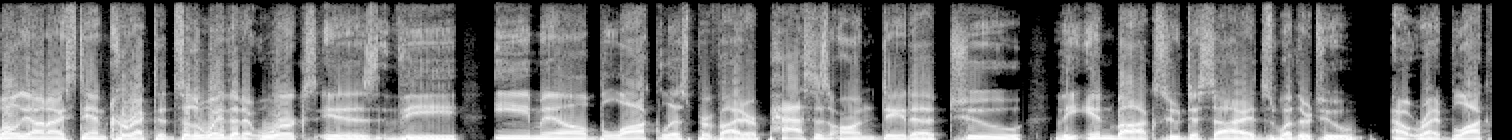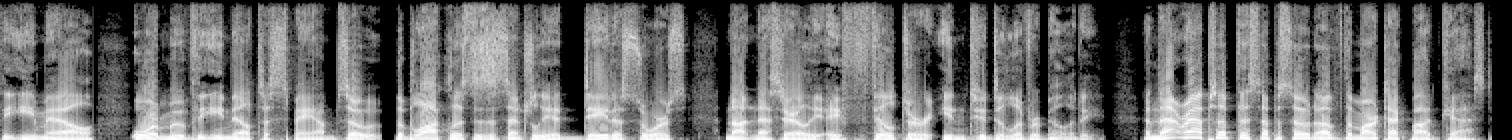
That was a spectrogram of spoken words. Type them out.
Well, Yanna, I stand corrected. So the way that it works is the email block list provider passes on data to the inbox who decides whether to outright block the email or move the email to spam. So the block list is essentially a data source, not necessarily a filter into deliverability. And that wraps up this episode of the Martech podcast.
